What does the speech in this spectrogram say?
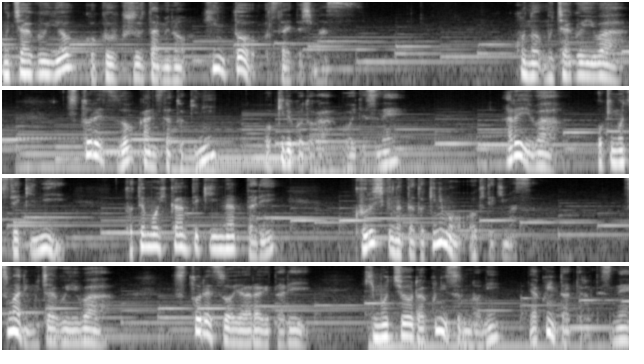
無茶食いを克服するためのヒントをお伝えいたします。この無茶食いは、ストレスを感じた時に起きることが多いですね。あるいはお気持ち的にとても悲観的になったり苦しくなった時にも起きてきます。つまり無茶食いはストレスを和らげたり気持ちを楽にするのに役に立ってるんですね。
